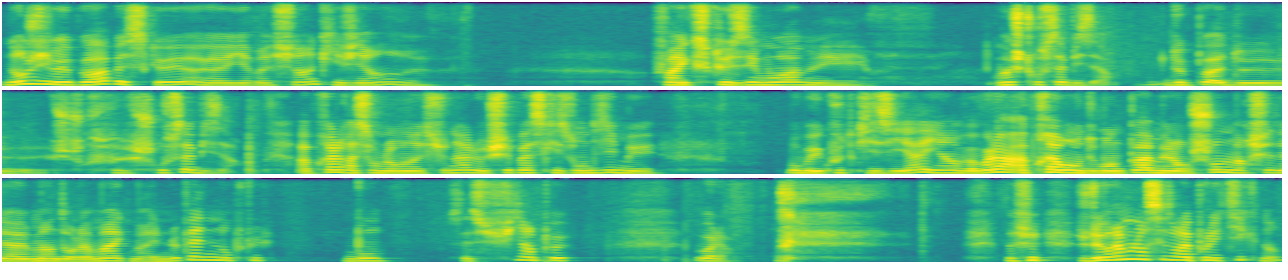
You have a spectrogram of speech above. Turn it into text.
Non, j'y vais pas parce que il euh, y a machin qui vient. Euh. Enfin, excusez-moi, mais moi je trouve ça bizarre. De pas de, je trouve, ça bizarre. Après le Rassemblement national, je sais pas ce qu'ils ont dit, mais bon bah écoute qu'ils y aillent. Hein. Bah, voilà. Après, on demande pas à Mélenchon de marcher main dans la main avec Marine Le Pen non plus. Bon, ça suffit un peu. Voilà. je, devrais me lancer dans la politique, non? De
